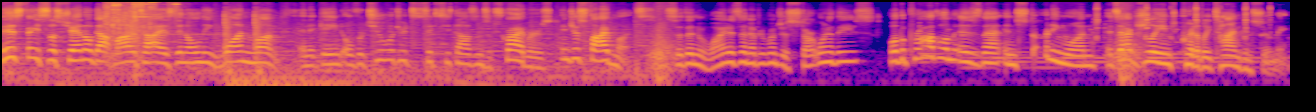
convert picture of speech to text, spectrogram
This faceless channel got monetized in only one month, and it gained over 260,000 subscribers in just five months. So then why doesn't everyone just start one of these? Well, the problem is that in starting one, it's actually incredibly time consuming,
